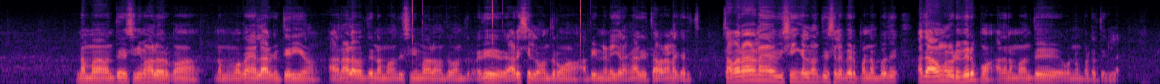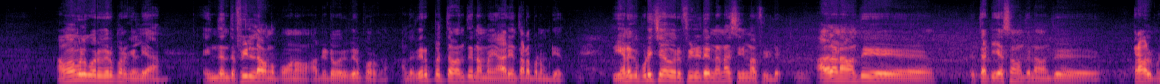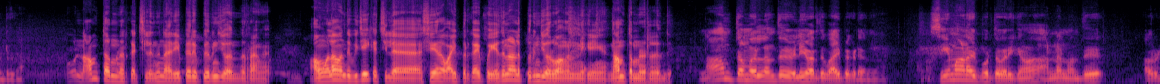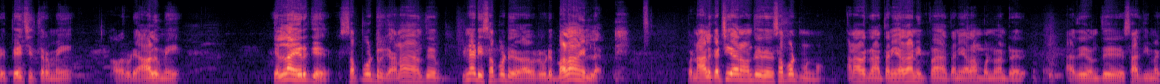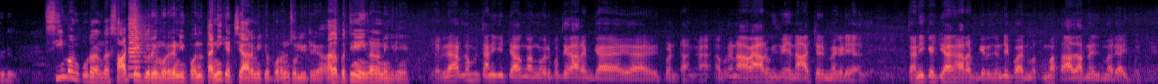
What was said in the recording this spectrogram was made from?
நம்ம வந்து சினிமாவில் இருக்கோம். நம்ம முகம் எல்லாருக்கும் தெரியும். அதனால் வந்து நம்ம வந்து சினிமாவில் வந்து வந்து இது அரசியலில் வந்துடுவோம் அப்படின்னு நினைக்கிறாங்க. அது தவறான கருத்து. தவறான விஷயங்கள் வந்து சில பேர் பண்ணும்போது அது அவங்களோட விருப்பம். அதை நம்ம வந்து ஒன்றும் பண்ணுறதுக்கு இல்லை. அவங்களுக்கு ஒரு விருப்பம் இருக்கும் இல்லையா? இந்தந்த ஃபீல்டில் அவங்க போகணும் அப்படின்ற ஒரு விருப்பம் இருக்கும். அந்த விருப்பத்தை வந்து நம்ம யாரையும் தடை பண்ண முடியாது. எனக்கு பிடிச்ச ஒரு ஃபீல்டு என்னென்னா சினிமா ஃபீல்டு அதில் நான் வந்து தேர்ட்டி இயர்ஸாக வந்து நான் வந்து ட்ராவல் பண்ணிட்டுருக்கேன். நாம் தமிழர் கட்சியிலேருந்து நிறைய பேர் பிரிஞ்சு வந்துடுறாங்க. அவங்களாம் வந்து விஜய் கட்சியில் சேர வாய்ப்பு இருக்கா? இப்போ எதனால பிரிஞ்சு வருவாங்கன்னு நினைக்கிறீங்க நாம் தமிழர்லேருந்து? நாம் தமிழ்லேருந்து வெளியே வரதுக்கு வாய்ப்பே கிடையாதுங்க. சீமானை பொறுத்த வரைக்கும் அண்ணன் வந்து அவருடைய பேச்சு திறமை அவருடைய ஆளுமை எல்லாம் இருக்குது சப்போர்ட் இருக்குது ஆனால் வந்து பின்னாடி சப்போர்ட் அவருடைய பலம் இல்லை. இப்போ நாலு கட்சிக்காரன் வந்து சப்போர்ட் பண்ணோம் ஆனால் அவர் நான் தனியாக தான் நிற்பேன் தனியாக தான் பண்ணுவேன்றாரு. அது வந்து சாத்தியமே கிடையாது. சீமான் கூட இருந்த சாட்டை துரைமுருகன் இப்போ வந்து தனி கட்சி ஆரம்பிக்க போறேன்னு சொல்லிட்டு இருக்காங்க. அதை பத்தி நீங்க என்ன நினைக்கிறீங்க? எல்லாருக்கும் தனி கட்சி அவங்க அவங்க விருப்பத்துக்கு ஆரம்பிக்க இது பண்ணிட்டாங்க. அப்புறம் என்ன அவன் ஆரம்பிக்கிறது என்ன ஆச்சரியமே கிடையாது. தனி கட்சியாக ஆரம்பிக்கிறது வந்து இப்போ ரொம்ப சும்மா சாதாரண இது மாதிரி ஆகிப்போச்சு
